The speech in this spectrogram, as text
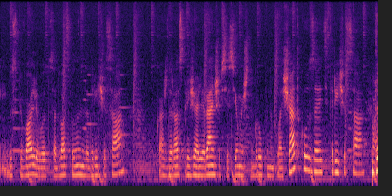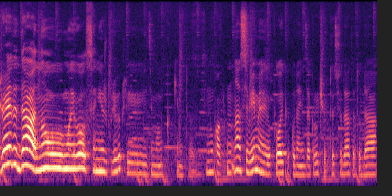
и успевали вот за два с половиной, за три часа Каждый раз приезжали раньше все съемочные группы на площадку за эти три часа. Дреды, да, но мои волосы, они уже привыкли, видимо, к каким-то... Ну, как, нас все время плойкой куда-нибудь закручивают, то сюда, то туда.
